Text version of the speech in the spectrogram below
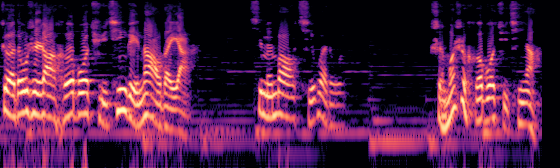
这都是让河伯娶亲给闹的呀。”西门豹奇怪地问：“什么是河伯娶亲啊？”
